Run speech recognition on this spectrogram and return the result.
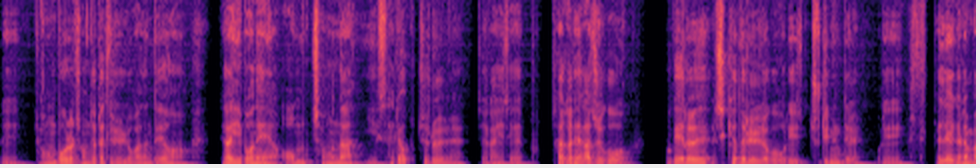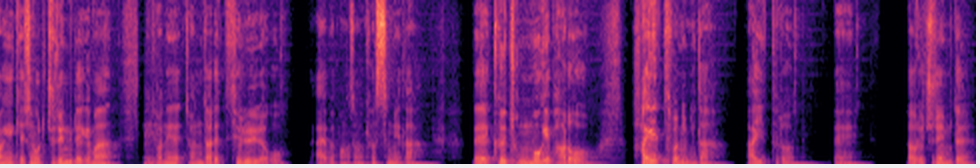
그 정보를 전달해 드리려고 하는데요. 제가 이번에 엄청난 이 세력주를 제가 이제 포착을 해가지고 소개를 시켜드리려고 우리 주리님들, 우리 텔레그램 방에 계신 우리 주리님들에게만 전해, 전달해 드리려고 라이브 방송을 켰습니다. 네, 그 종목이 바로 하이트론입니다. 하이트론. 네. 자, 우리 주리님들,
